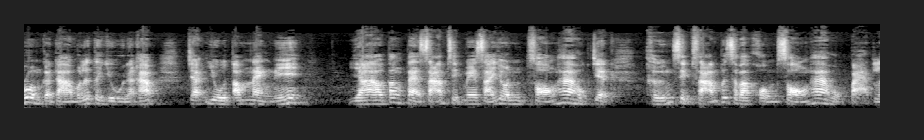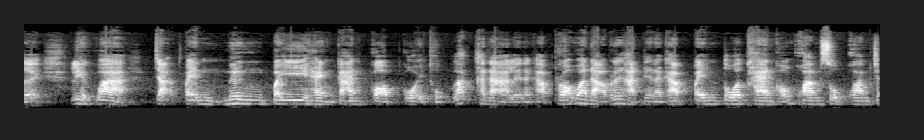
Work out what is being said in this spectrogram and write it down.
ร่วมกับดาวมฤตยูนะครับ จะอยู่ตำแหน่งนี้ ยาวตั้งแต่ 30 เมษายน 2567 ถึง 13 พฤษภาคม 2568 เลย เรียกว่า จะเป็น 1 ปีแห่งการกอบโกยทุกลัคนาเลยนะครับ เพราะว่าดาวพฤหัสเนี่ยนะครับเป็นตัวแทนของความสุขความเจ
